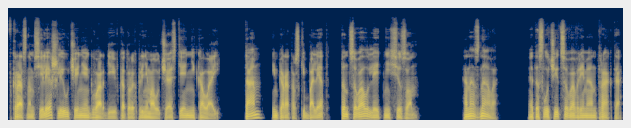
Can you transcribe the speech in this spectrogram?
В Красном селе шли учения гвардии, в которых принимал участие Николай. Там императорский балет танцевал летний сезон. Она знала, это случится во время антракта,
